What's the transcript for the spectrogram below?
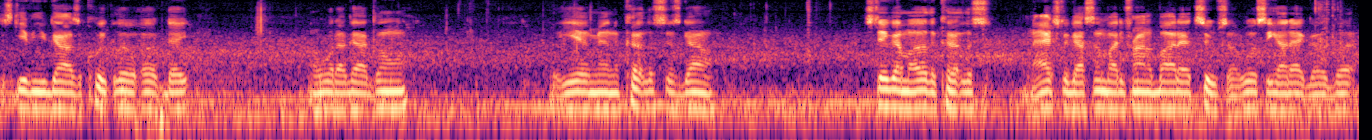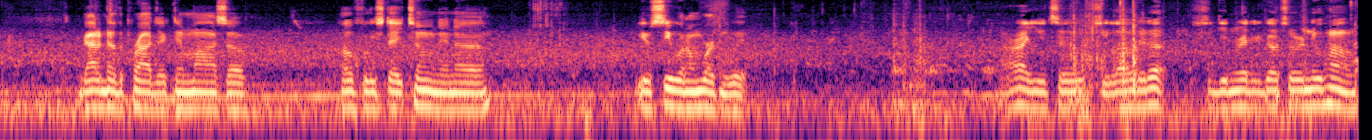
just giving you guys a quick little update on what I got going. But yeah, man, the Cutlass is gone. Still got my other Cutlass, and I actually got somebody trying to buy that too, so we'll see how that goes. But I got another project in mind, so hopefully stay tuned and uh, you'll see what I'm working with. All right, YouTube, she loaded up. She getting ready to go to her new home.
